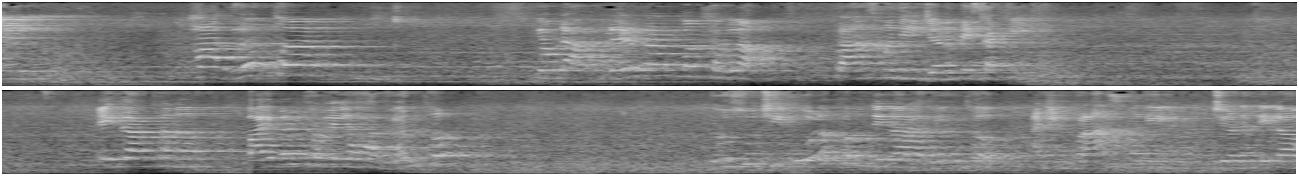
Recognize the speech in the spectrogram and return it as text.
आणि हा ग्रंथ एवढा प्रेरणात्मक ठरला फ्रान्समधील जनतेसाठी. एका अर्थानं बायबल ठरलेला हा ग्रंथ रुसूची ओळख करून देणारा ग्रंथ आणि फ्रान्समधील जनतेला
